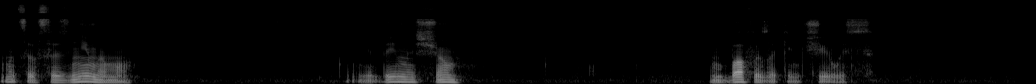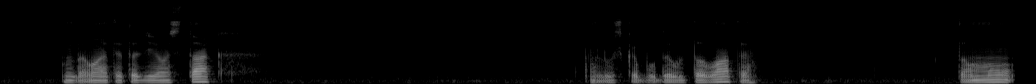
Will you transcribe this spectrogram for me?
Ми це все знімемо. Єдине, що бафи закінчились. Давайте тоді ось так. Люська буде ультувати. Тому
